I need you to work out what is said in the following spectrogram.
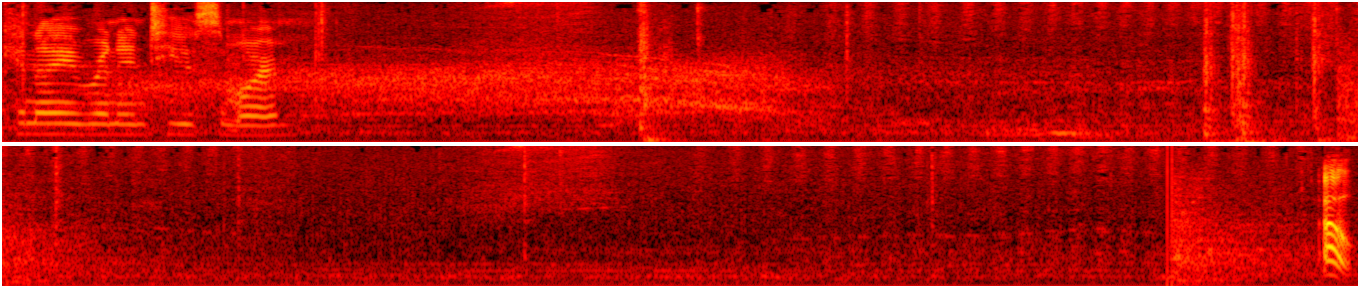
Can I run into you some more? Oh.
